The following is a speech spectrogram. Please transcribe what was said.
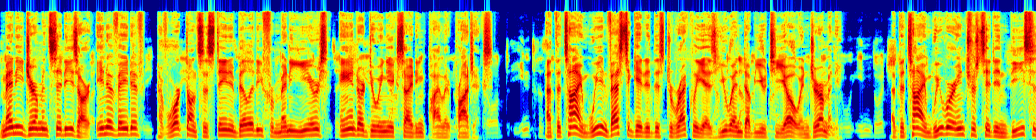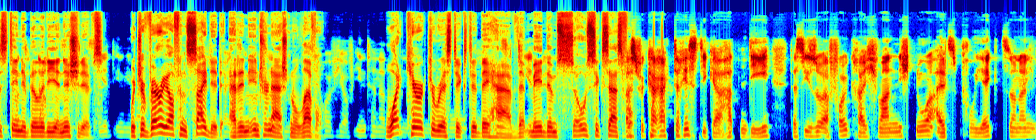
Many German cities are innovative, have worked on sustainability for many years, and are doing exciting pilot projects. At the time, we investigated this directly as UNWTO in Germany. At the time, we were interested in these sustainability initiatives, which are very often cited at an international level. What characteristics did they have that made them so successful? Was für Charakteristika hatten die, dass sie so erfolgreich waren, nicht nur als Projekt, sondern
